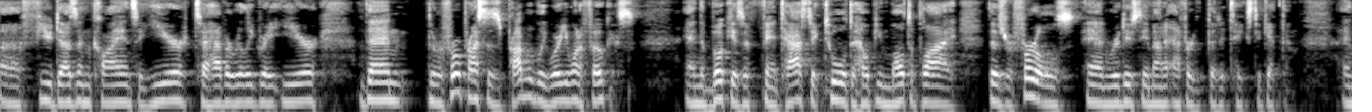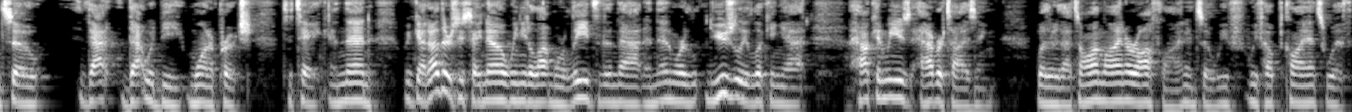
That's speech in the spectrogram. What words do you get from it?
a few dozen clients a year to have a really great year, then the referral process is probably where you want to focus. And the book is a fantastic tool to help you multiply those referrals and reduce the amount of effort that it takes to get them. And so that that would be one approach to take. And then we've got others who say, no, we need a lot more leads than that. And then we're usually looking at how can we use advertising, whether that's online or offline. And so we've we've helped clients with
